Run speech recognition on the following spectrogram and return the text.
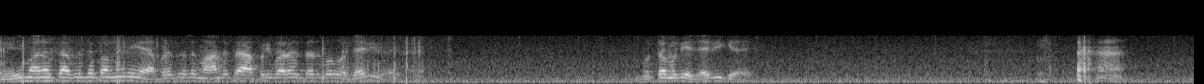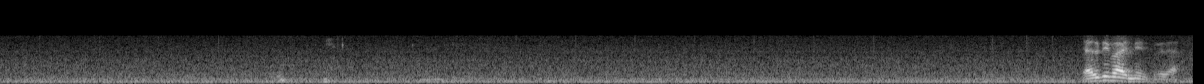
એવી માનવતા આપડે તો કમી નહીં આપડે તો માનવતા આપણી માનવતા તો બહુ અજાવી હોય. મોટા મોટી અજાવી કહેવાય. હેલ્ધી માઇન્ડ નહીં બધા.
